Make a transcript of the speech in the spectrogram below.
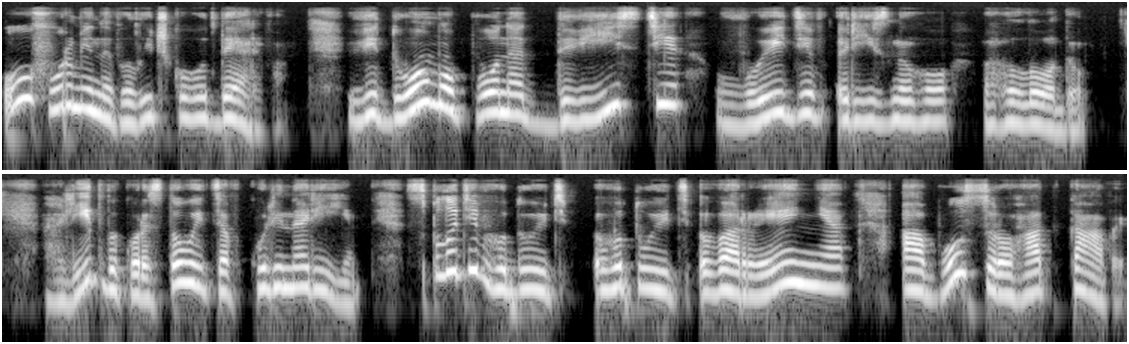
у формі невеличкого дерева. Відомо понад 200 видів різного глоду. Глід використовується в кулінарії. З плодів годують, готують варення або сурогат кави.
